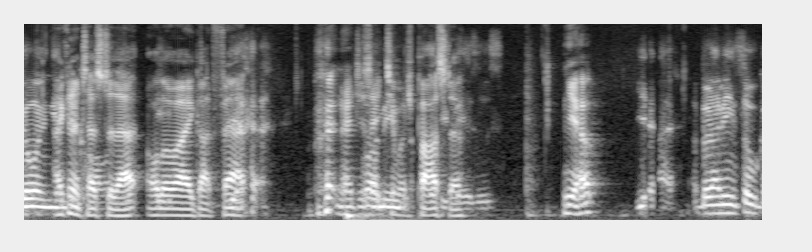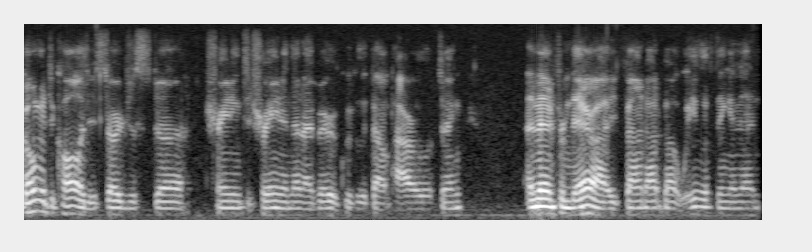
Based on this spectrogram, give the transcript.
going. I can attest to that. Although I got fat Yeah. and I just Well, I ate too much pasta. Yep. Yeah, but I mean, so going into college, I started just uh, training to train, and then I very quickly found powerlifting. And then from there, I found out about weightlifting, and then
